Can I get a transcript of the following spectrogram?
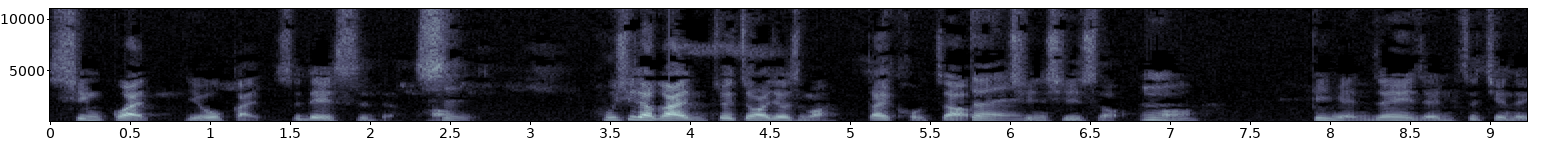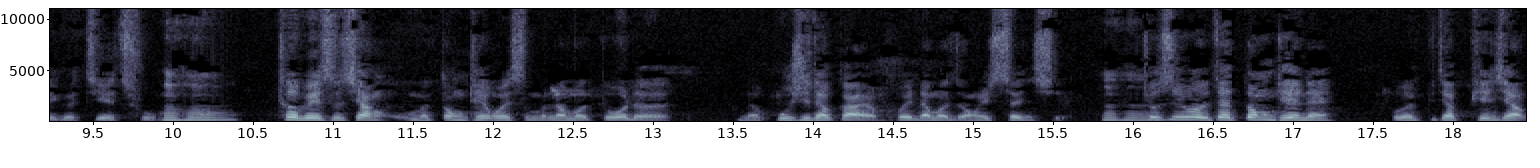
新冠、流感是类似的。是，哦、呼吸道感染最重要就是什么？戴口罩，对，勤洗手，嗯、哦，避免人与人之间的一个接触。嗯哼，特别是像我们冬天，为什么那么多的那呼吸道感染会那么容易盛行？嗯哼，就是因为在冬天呢，我们比较偏向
